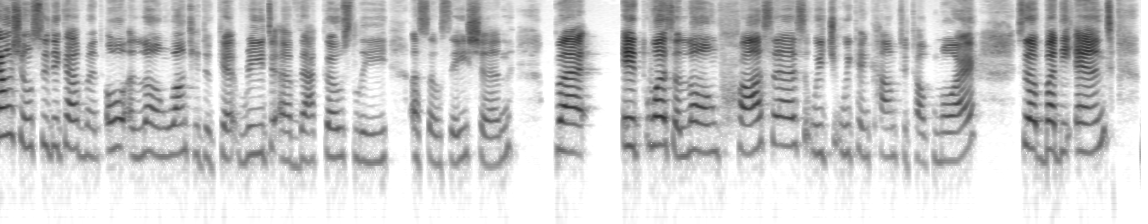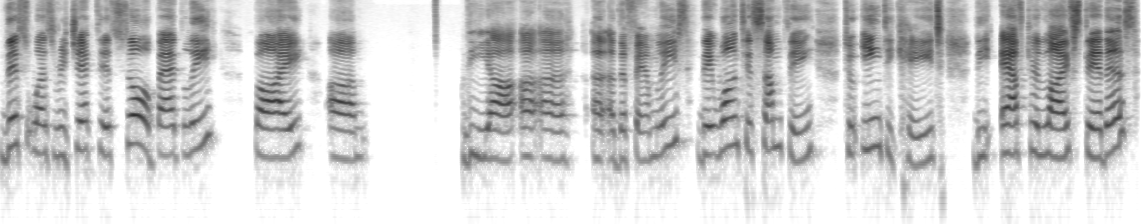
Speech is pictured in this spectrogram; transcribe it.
Kaohsiung city government all along wanted to get rid of that ghostly association, but it was a long process, which we can come to talk more. So, but the end, this was rejected so badly by um, the uh, uh, uh uh, the families. They wanted something to indicate the afterlife status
